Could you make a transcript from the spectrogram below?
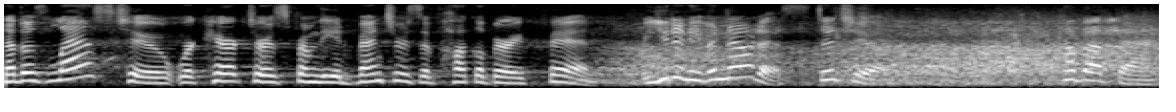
Now, those last two were characters from The Adventures of Huckleberry Finn. You didn't even notice, did you? How about that?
